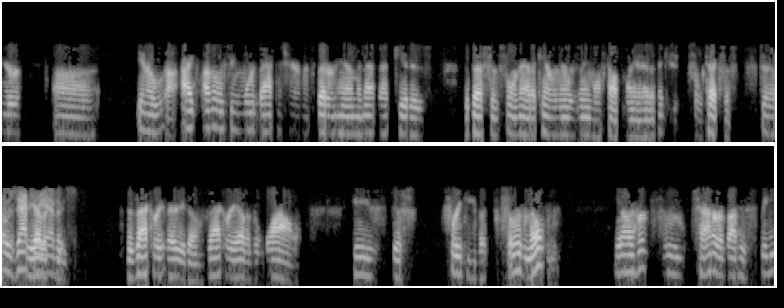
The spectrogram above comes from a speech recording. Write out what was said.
year. Uh, you know, I I've only seen one back this year that's better than him, and that that kid is the best since Fournette. I can't remember his name off the top of my head. I think he's from Texas. Uh, oh, Zachary Evans. Kid, the Zachary, there you go, Zachary Evans. Wow, he's just freaky, but so is Milton. You know, I heard some chatter about his speed.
